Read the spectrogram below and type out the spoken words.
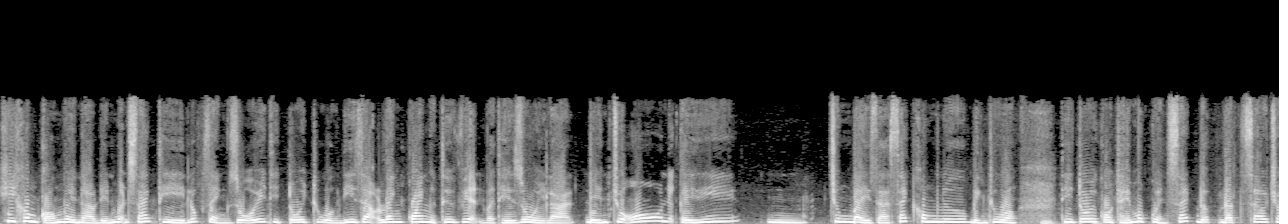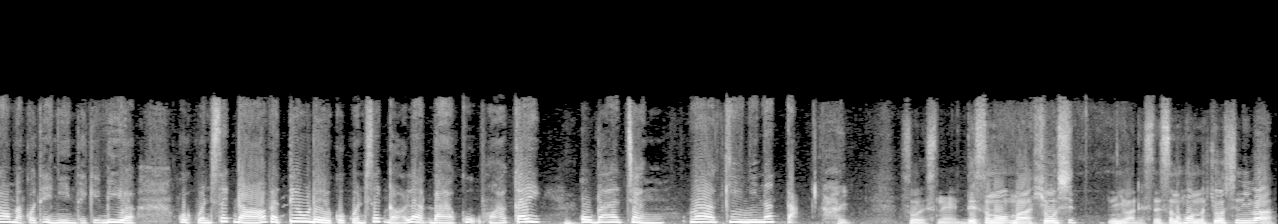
Khi không có người nào đến mượn sách thì lúc rảnh rỗi thì tôi thường đi dạo loanh quanh ở thư viện và thế rồi là đến chỗ những cái trưng bày giá sách không như bình thường thì tôi có thấy một quyển sách được đặt sao cho mà có thể nhìn thấy cái bìa của cuốn sách đó và tiêu đề của cuốn sách đó là bà cụ hóa cây Oba chẳng wa ki ni natta はい。そうですね。で、その、まあ、表紙にはですね、その本の表紙には、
